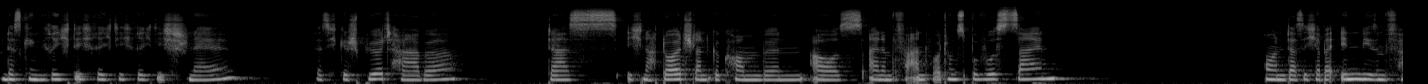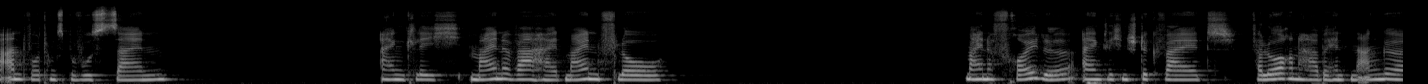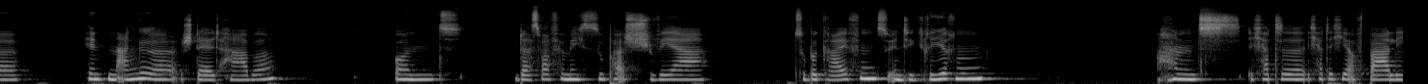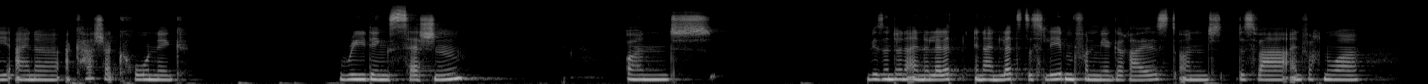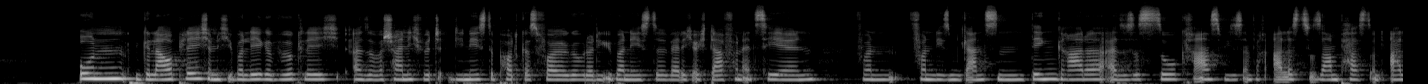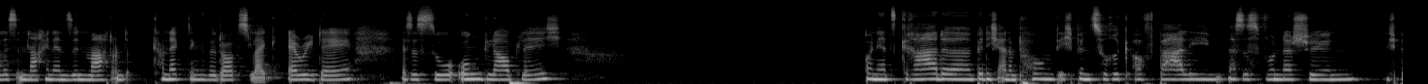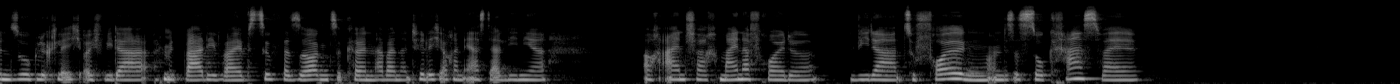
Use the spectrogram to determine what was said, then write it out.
Und das ging richtig, richtig, richtig schnell, dass ich gespürt habe, dass ich nach Deutschland gekommen bin aus einem Verantwortungsbewusstsein, und dass ich aber in diesem Verantwortungsbewusstsein eigentlich meine Wahrheit, meinen Flow, meine Freude eigentlich ein Stück weit verloren habe, hinten, ange, hinten angestellt habe. Und das war für mich super schwer zu begreifen, zu integrieren und ich hatte, ich hatte hier auf Bali eine Akasha-Chronik Reading Session. Und wir sind in, eine, in ein letztes Leben von mir gereist. Und das war einfach nur unglaublich. Und ich überlege wirklich, also wahrscheinlich wird die nächste Podcast-Folge oder die übernächste, werde ich euch davon erzählen, von, von diesem ganzen Ding gerade. Also es ist so krass, wie es einfach alles zusammenpasst und alles im Nachhinein Sinn macht und connecting the dots like every day. Es ist so unglaublich. Und jetzt gerade bin ich an einem Punkt, ich bin zurück auf Bali. Es ist wunderschön. Ich bin so glücklich, euch wieder mit Bali-Vibes zu versorgen zu können, aber natürlich auch in erster Linie auch einfach meiner Freude wieder zu folgen. Und es ist so krass, weil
